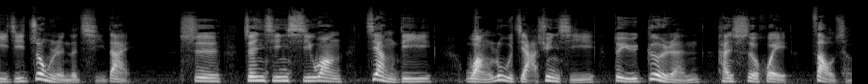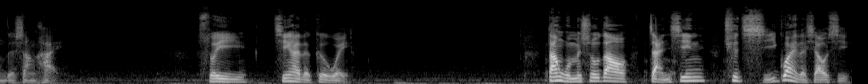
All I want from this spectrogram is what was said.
以及众人的期待，是真心希望降低网络假讯息对于个人和社会造成的伤害。所以，亲爱的各位，当我们收到崭新却奇怪的消息，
